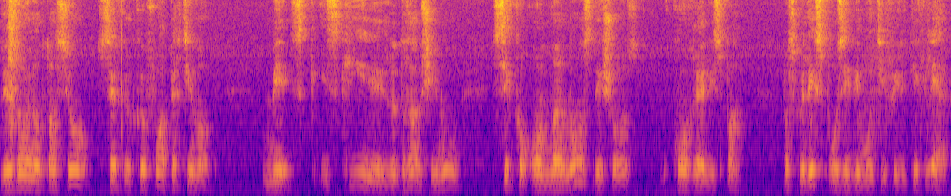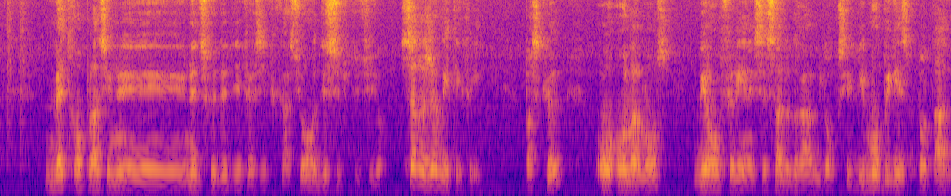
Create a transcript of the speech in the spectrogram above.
les orientations, c'est quelquefois pertinent. Mais ce qui est le drame chez nous, c'est qu'on annonce des choses qu'on ne réalise pas. Parce que l'exposé des motifs, il était clair mettre en place une, industrie de diversification, de substitution. Ça n'a jamais été fait. Parce que on, annonce, mais on ne fait rien. C'est ça le drame. Donc c'est l'immobilisme total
